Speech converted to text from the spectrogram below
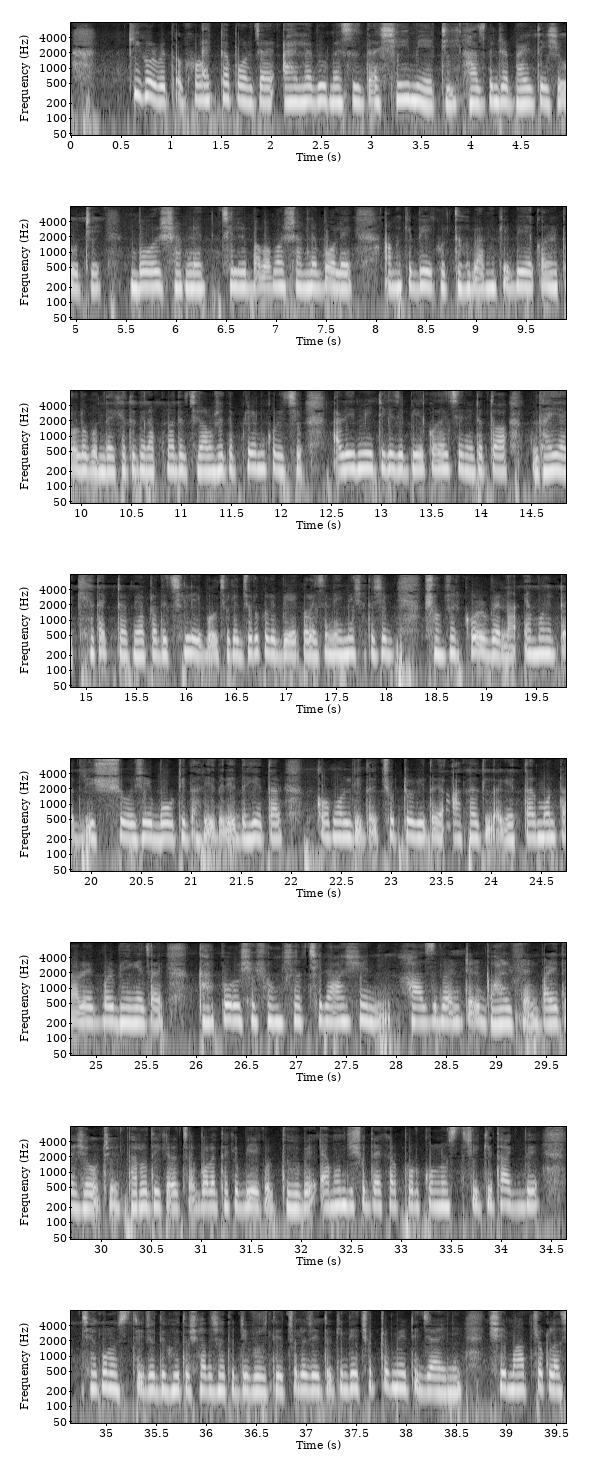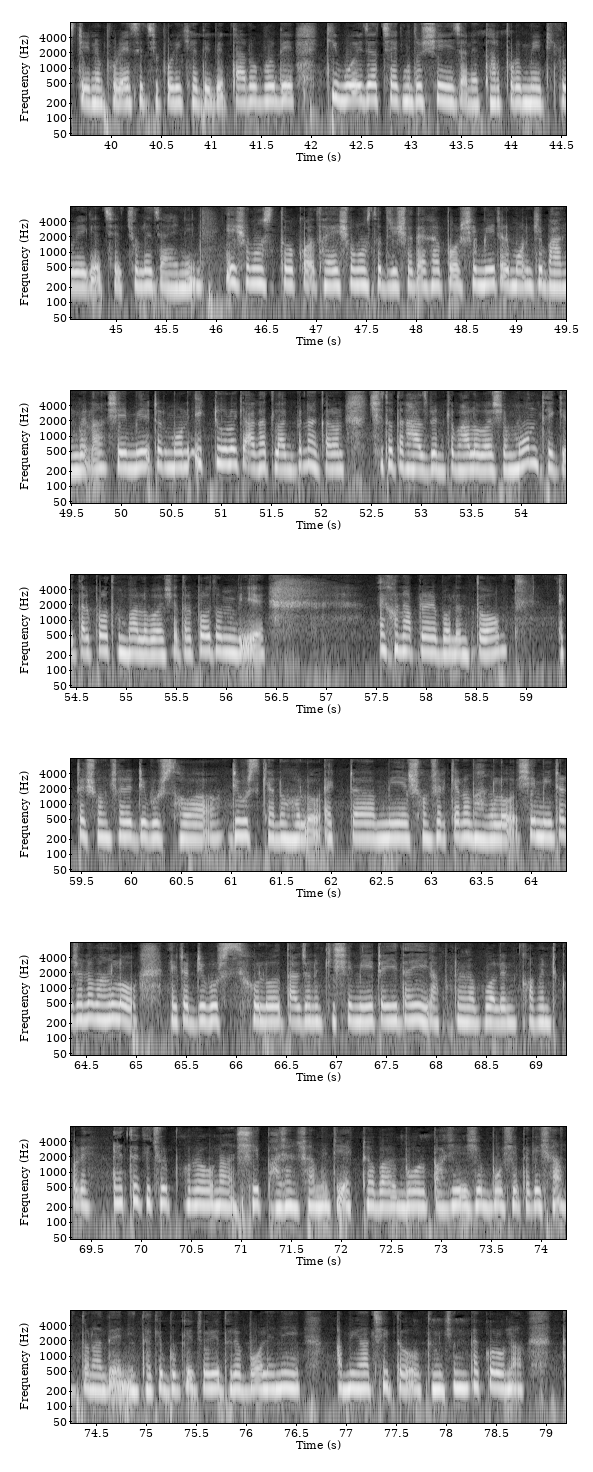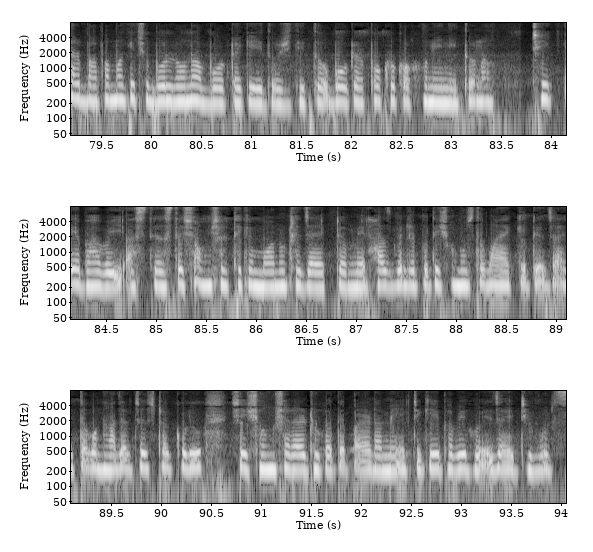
কি করবে তখন? একটা পর্যায়ে আই লাভ ইউ মেসেজ দেয় সেই মেয়েটি হাজবেন্ডের বাড়িতে এসে ওঠে বউয়ের সামনে, ছেলের বাবা মার সামনে বলে, আমাকে বিয়ে করতে হবে, আমাকে বিয়ে করার প্রলোভন দেখে এতদিন আপনাদের ছেলে আমার সাথে প্রেম করেছে। আর এই মেয়েটিকে যে বিয়ে করাইছেন, এটা তো গাইয়া খেত একটা মেয়ে। আপনাদের ছেলেই বলছে জোর করে বিয়ে করেছেন এই মেয়ের সাথে সে সংসার করবে না। এমন একটা দৃশ্য, সেই বউটি দাঁড়িয়ে দাঁড়িয়ে দেখে তার কমল হৃদয়, ছোট্ট হৃদয়ে আঘাত লাগে। তার মনটা আরও একবার ভেঙে যায়। তারপরও সে সংসার ছেড়ে আসেনি। হাজব্যান্ডের গার্লফ্রেন্ড বাড়িতে এসে ওঠে। তার অধিকার চায় বলে তাকে বিয়ে করতে হবে। এমন দৃশ্য দেখার পর কোন স্ত্রী কি থাকবে? যে কোনো স্ত্রী যদি হয়তো সাথে সাথে ডিভোর্স দিয়ে চলে যেত, কিন্তু এই ছোট্ট মেয়েটি যায়নি। সে মাত্র ক্লাস টেনে পড়ে এসেছি পরীক্ষা দিবে। তার উপর দিয়ে কি বয়ে যাচ্ছে একমাত্র সেই জানে। তারপরে মেয়েটি রয়ে গেছে, চলে যায়নি। এই সমস্ত কথা, এই সমস্ত দৃশ্য দেখার পর সেই মেয়েটার মন কি ভাঙবে না? সেই মেয়েটার মন একটু হলেও কি আঘাত লাগবে না? কারণ সে তো তার হাজবেন্ডকে ভালোবাসে, মন থেকে তার প্রথম ভালোবাসে, তার প্রথম বিয়ে। এখন আপনারা বলেন তো একটা সংসারে ডিভোর্স হওয়া ডিভোর্স কেন হলো? একটা মেয়ের সংসার কেন ভাঙলো? সে মেয়েটার জন্য ভাঙলো? একটা ডিভোর্স হলো, তার জন্য কি সে মেয়েটাই দায়ী? আপনারা বলেন কমেন্ট করে। এত কিছুর পরেও না, সে ভাষণ স্বামীটি একটা বার বোর পাশে এসে বসে তাকে সান্ত্বনা দেয়নি। তাকে বুকে জড়িয়ে ধরে বলেনি, আমি আছি তো, তুমি চিন্তা করো না। তার বাবা মা কিছু বলল না বউটাকে দোষ দিত। বউটার পক্ষ কখনোই নিত না। ঠিক এভাবেই আস্তে আস্তে সংসার থেকে মন উঠে যায় একটা মেয়ের। হাজবেন্ডের প্রতি সমস্ত মায়া কেটে যায়। তখন হাজার চেষ্টা করেও সেই সংসার আর ঢুকাতে পারে না। মেয়েটিকে এভাবে হয়ে যায় ডিভোর্স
